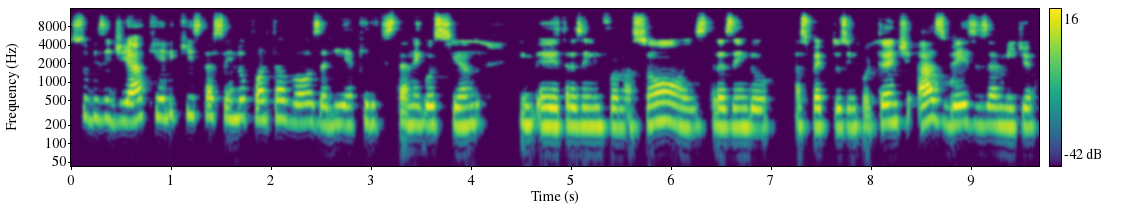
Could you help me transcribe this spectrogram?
subsidiar aquele que está sendo o porta-voz ali, aquele que está negociando, eh, trazendo informações, trazendo aspectos importantes. Às vezes a mídia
